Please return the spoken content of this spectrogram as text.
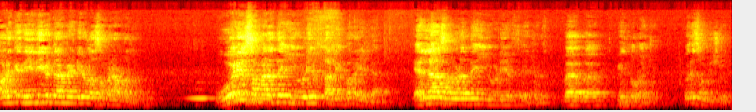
അവർക്ക് നീതി കിട്ടാൻ വേണ്ടിയുള്ള സമരമാണല്ലോ ഒരു സമരത്തെയും യു ഡി എഫ് തള്ളിപ്പറയില്ല. എല്ലാ സമരത്തെയും യു ഡി എഫ് പിന്തുണയ്ക്കും ഒരു സംശയവും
